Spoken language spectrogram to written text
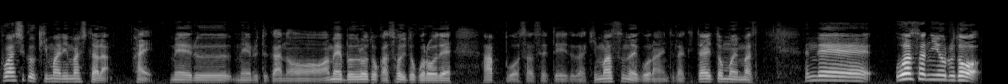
詳しく決まりましたら、はい、メール、メールというか、あの、アメブロとかそういうところでアップをさせていただきますのでご覧いただきたいと思います。んで、噂によると、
